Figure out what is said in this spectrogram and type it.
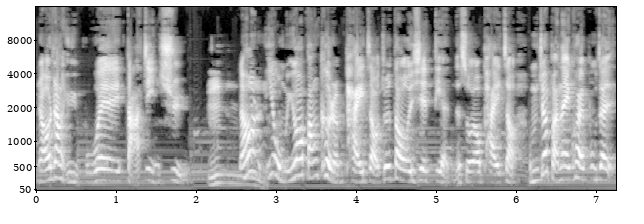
然后让雨不会打进去。嗯，然后因为我们又要帮客人拍照，就是到了一些点的时候要拍照，我们就要把那一块布再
